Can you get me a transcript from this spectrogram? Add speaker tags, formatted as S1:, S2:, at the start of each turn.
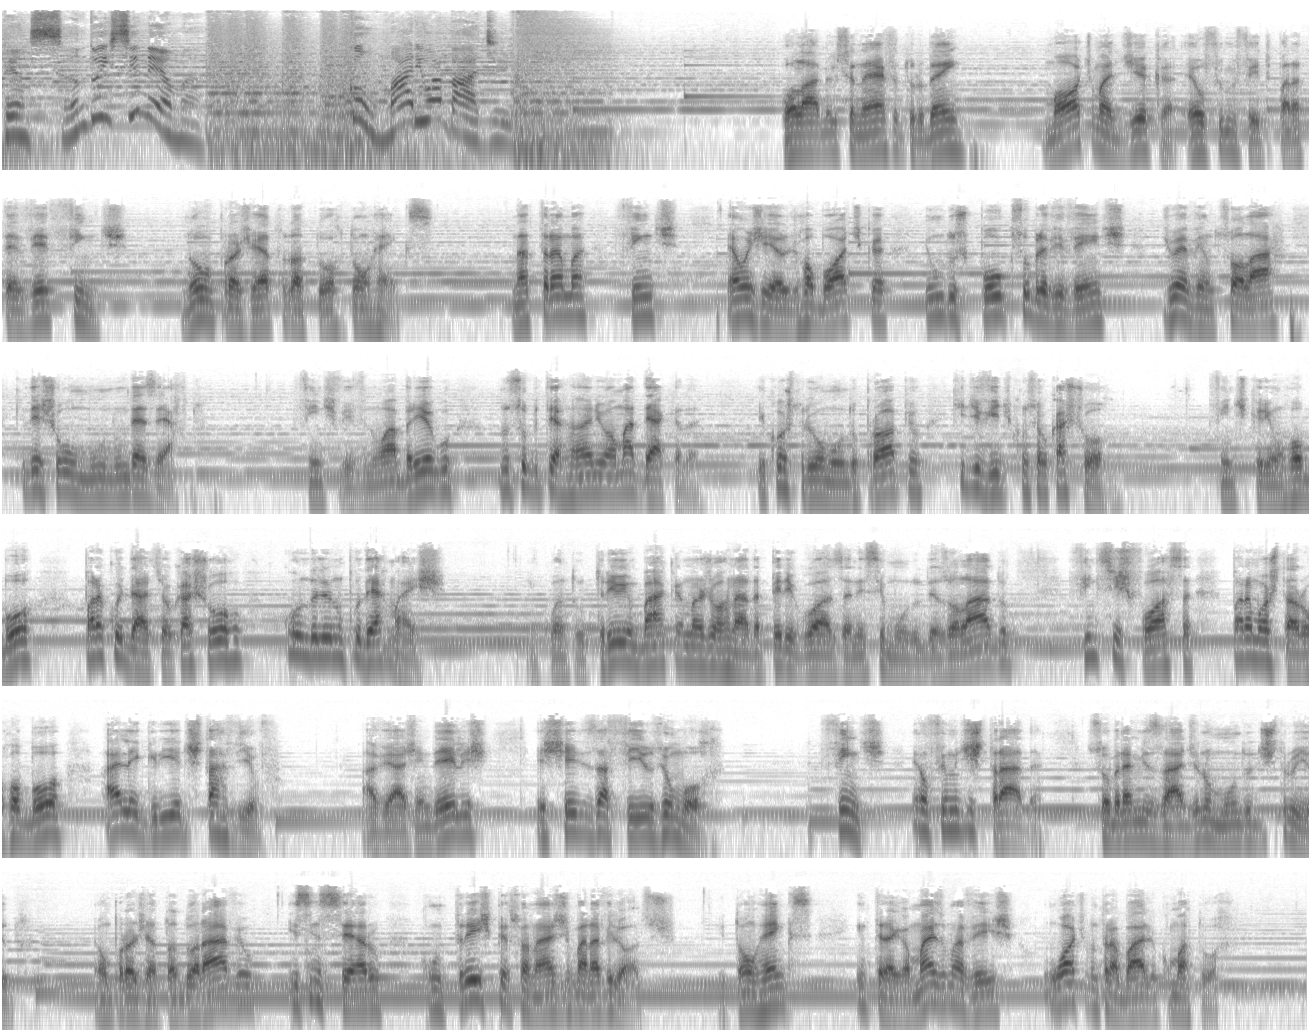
S1: Pensando em Cinema, com Mário Abad.
S2: Olá, amigo cinéfilo, tudo bem? Uma ótima dica é o filme feito para a TV Finch, novo projeto do ator Tom Hanks. Na trama, Finch é um engenheiro de robótica e um dos poucos sobreviventes de um evento solar que deixou o mundo um deserto. Finch vive num abrigo no subterrâneo há uma década e construiu um mundo próprio que divide com seu cachorro. Finch cria um robô para cuidar de seu cachorro quando ele não puder mais. Enquanto o trio embarca numa jornada perigosa nesse mundo desolado, Finch se esforça para mostrar ao robô a alegria de estar vivo. A viagem deles é cheia de desafios e humor. Finch é um filme de estrada sobre a amizade no mundo destruído. É um projeto adorável e sincero com três personagens maravilhosos. E Tom Hanks entrega mais uma vez um ótimo trabalho como ator.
